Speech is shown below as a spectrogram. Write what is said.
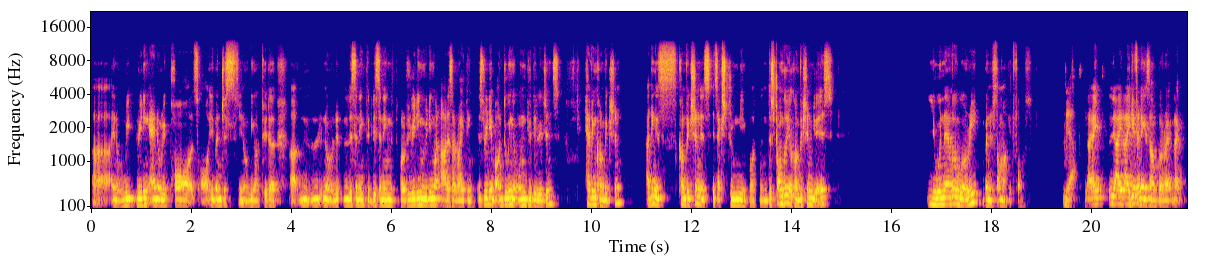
uh, you know re- reading annual reports or even just you know being on Twitter, uh, you know listening to listening or reading reading what others are writing. It's really about doing your own due diligence, having conviction. I think it's conviction is is extremely important. The stronger your conviction is, you will never worry when the stock market falls. Yeah. I, I, I give an example, right? Like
